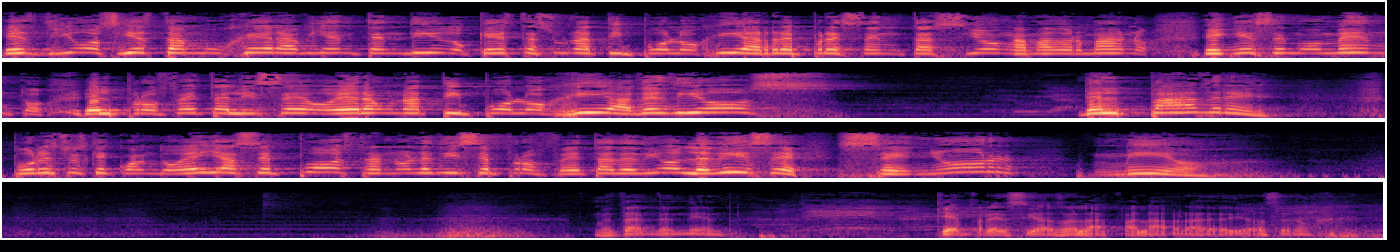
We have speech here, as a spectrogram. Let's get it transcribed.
es Dios y esta mujer había entendido que esta es una tipología, representación, amado hermano. En ese momento el profeta Eliseo era una tipología de Dios, del Padre. Por eso es que cuando ella se postra no le dice profeta de Dios, le dice Señor mío. ¿Me está entendiendo? Qué preciosa la palabra de Dios, hermano.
